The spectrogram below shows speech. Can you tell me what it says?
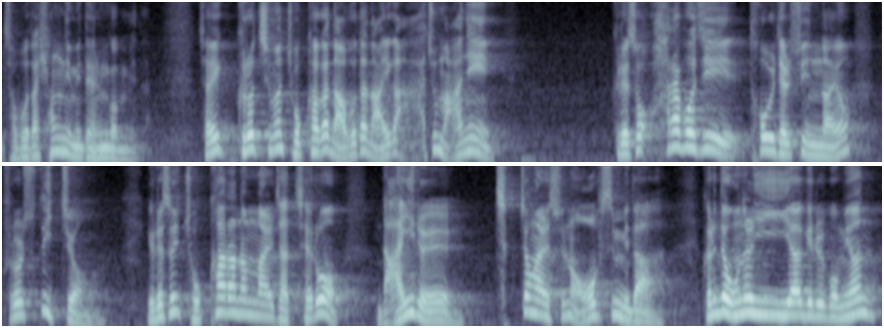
저보다 형님이 되는 겁니다. 자, 그렇지만 조카가 나보다 나이가 아주 많이 그래서 할아버지 터울 될 수 있나요? 그럴 수도 있죠. 그래서 조카라는 말 자체로 나이를 측정할 수는 없습니다. 그런데 오늘 이 이야기를 보면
